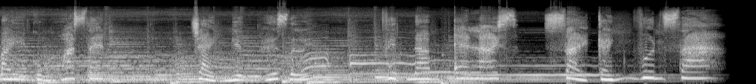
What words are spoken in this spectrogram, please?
bay cùng hoa sen, trải nghiệm thế giới Việt Nam Airlines, sải cánh vươn xa.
